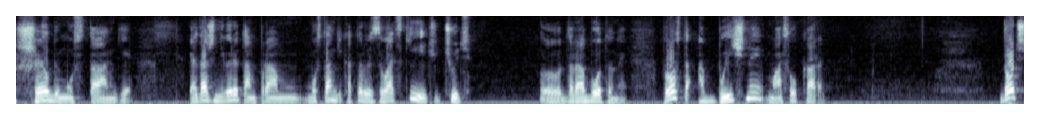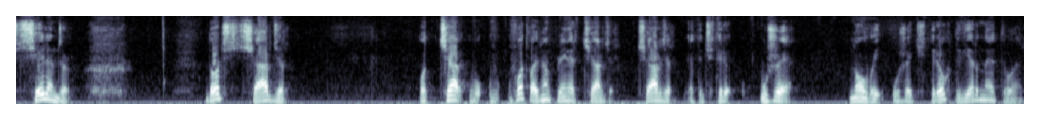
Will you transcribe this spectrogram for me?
Шелби Мустанги, Я даже не говорю там про мустанги, которые заводские, чуть-чуть э, доработанные. Просто обычные muscle car ы. Dodge Challenger, Dodge Charger. Вот, Char, вот возьмем, например, Charger. Charger это 4, уже новый, уже четырехдверная тварь,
